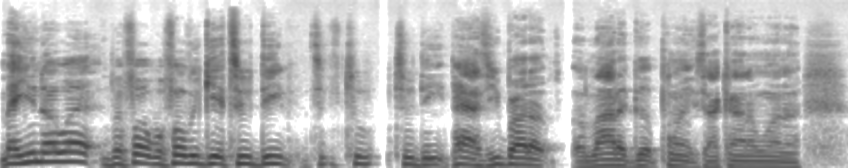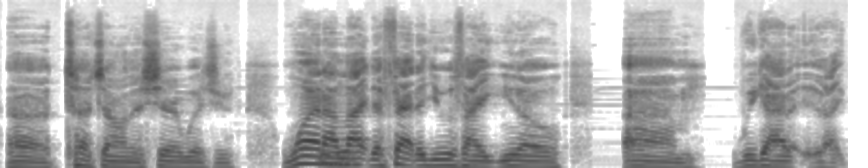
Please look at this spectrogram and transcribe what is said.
man. You know what? Before before we get too deep too too, too deep past, you brought up a lot of good points. I kind of want to uh, touch on and share with you. One, mm-hmm. I like the fact that you was like, you know, um, we got like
